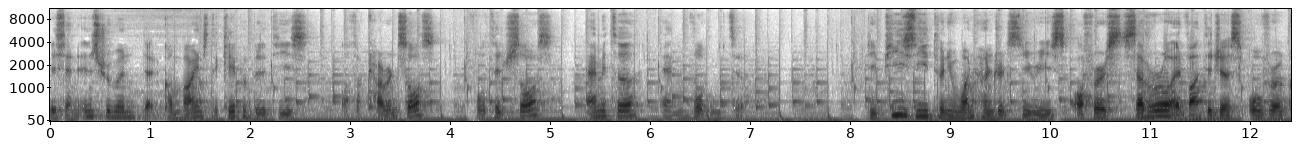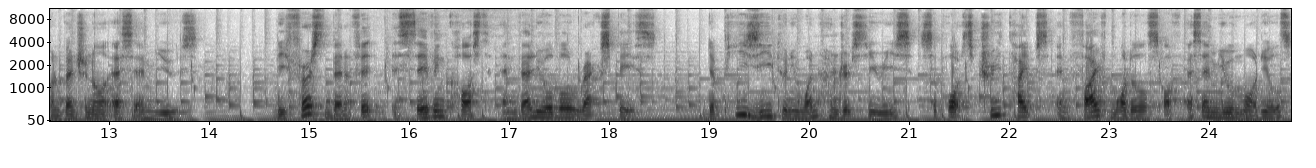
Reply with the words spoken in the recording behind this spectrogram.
is an instrument that combines the capabilities of a current source, voltage source, ammeter, and voltmeter. The PZ2100 series offers several advantages over conventional SMUs. The first benefit is saving cost and valuable rack space. The PZ2100 series supports 3 types and 5 models of SMU modules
